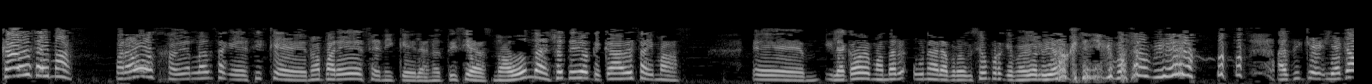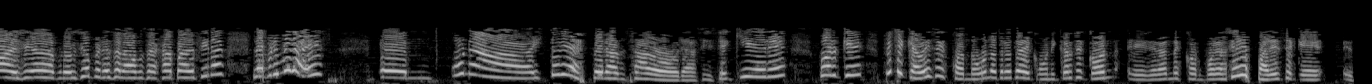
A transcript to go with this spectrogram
cada vez hay más. Para vos, Javier Lanza, que decís que no aparecen y que las noticias no abundan, yo te digo que cada vez hay más. Eh, y le acabo de mandar una a la producción porque me había olvidado que tenía que pasar un video. Así que le acaba de llegar a la producción, pero esa la vamos a dejar para el final. La primera es eh, una historia esperanzadora, si se quiere, porque viste que a veces cuando uno trata de comunicarse con eh, grandes corporaciones parece que eh,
